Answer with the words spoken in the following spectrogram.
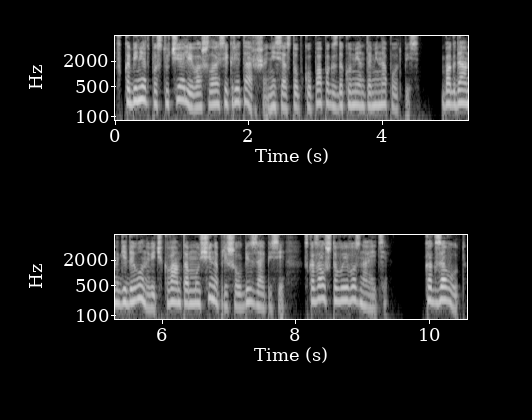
В кабинет постучали, и вошла секретарша, неся стопку папок с документами на подпись. «Богдан Гидеонович, к вам там мужчина пришел без записи. Сказал, что вы его знаете». «Как зовут?»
